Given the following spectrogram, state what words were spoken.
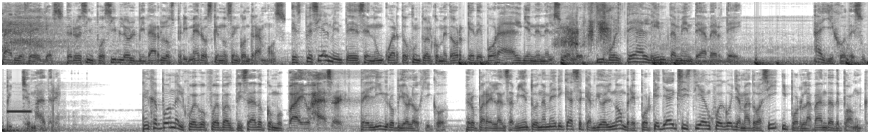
varios de ellos, pero es imposible olvidar los primeros que nos encontramos, especialmente ese en un cuarto junto al comedor que devora a alguien en el suelo y voltea lentamente a verte. Ay, hijo de su pinche madre. En Japón el juego fue bautizado como Biohazard, peligro biológico, pero para el lanzamiento en América se cambió el nombre porque ya existía un juego llamado así y por la banda de punk.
